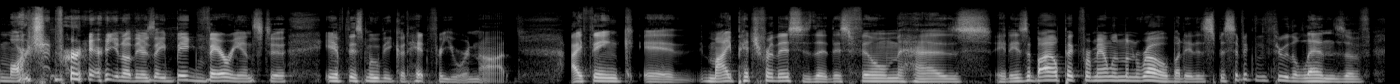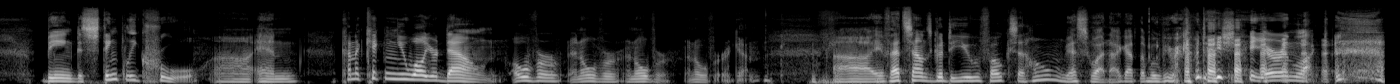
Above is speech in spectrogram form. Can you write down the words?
margin for error. You know, there's a big variance to if this movie could hit for you or not. I think uh, my pitch for this is that this film has it is a biopic for Marilyn Monroe, but it is specifically through the lens of being distinctly cruel uh, and kind of kicking you while you're down over and over and over and over again. Uh, if that sounds good to you folks at home, guess what? I got the movie recommendation. you're in luck. Uh,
